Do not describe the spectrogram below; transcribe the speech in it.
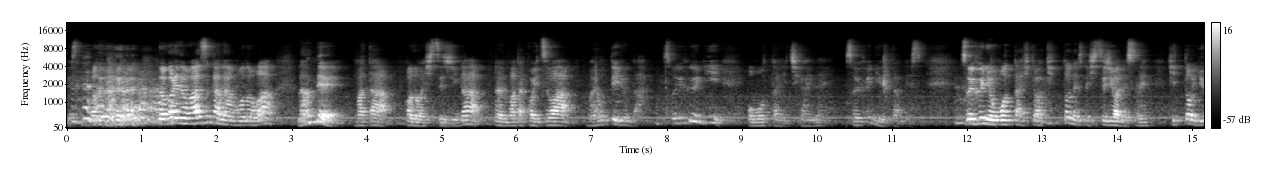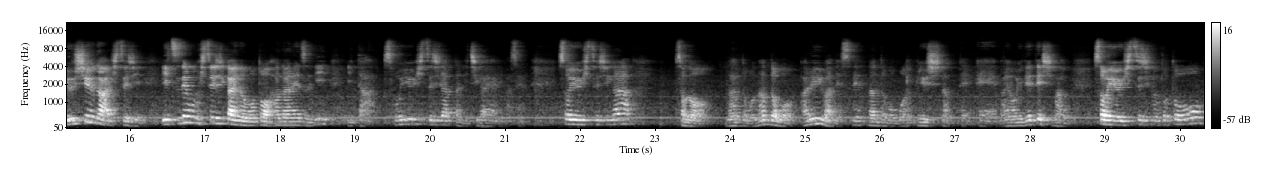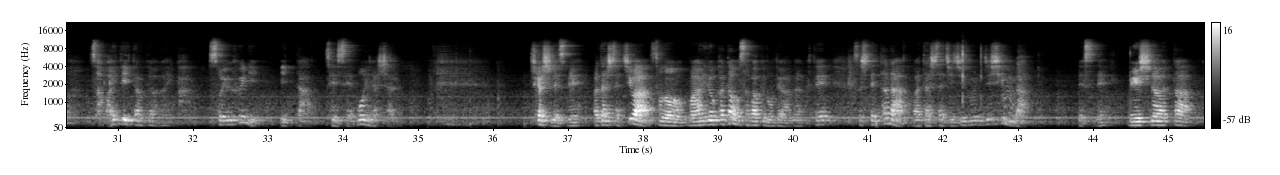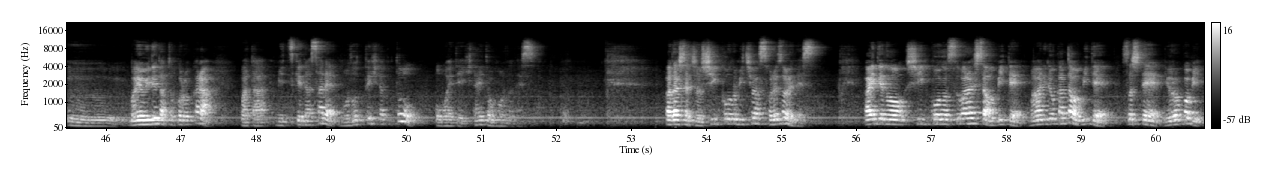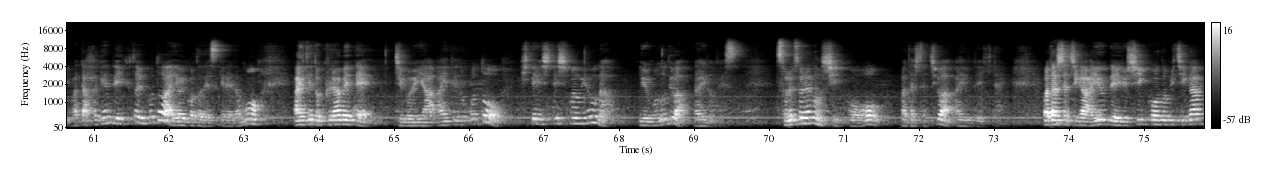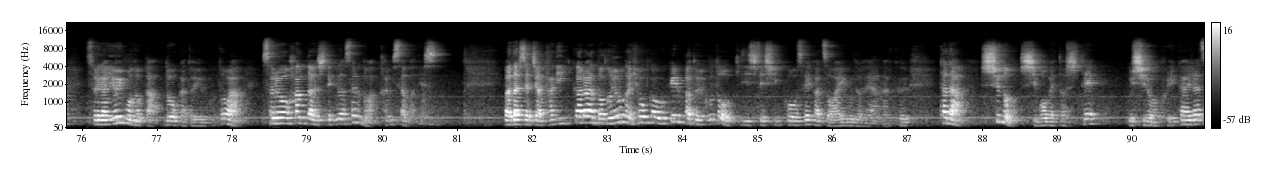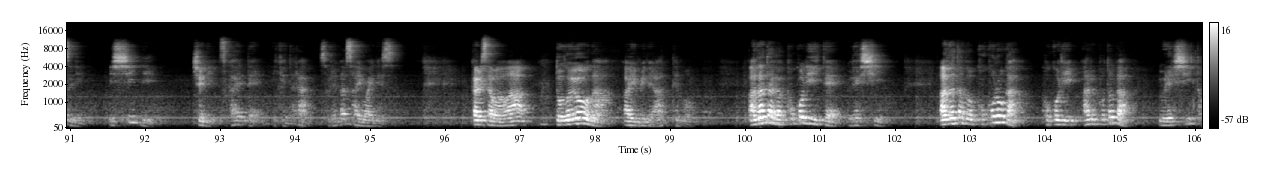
です、ね、残りのわずかなものはなんでまたこの羊がまたこいつは迷っているんだ？そういうふうに思ったに違いない。そういうふうに言ったんです。そういうふうに思った人はきっとですね羊はですねきっと優秀な羊。いつでも羊飼いのもとを離れずにいた。そういう羊だったに違いありません。そういう羊がその何度も何度もあるいはですね何度も見失って、え、迷い出てしまうそういう羊のことを裁いていたのではないかそういうふうに言った先生もいらっしゃる。しかしですね私たちはその周りの方を裁くのではなくてそしてただ私たち自分自身がですね見失った迷い出たところからまた見つけ出され戻ってきたことを覚えていきたいと思うのです。私たちの信仰の道はそれぞれです。相手の信仰の素晴らしさを見て周りの方を見てそして喜びまた励んでいくということは良いことですけれども相手と比べて自分や相手のことを否定してしまうようないうものではないのです。それぞれの信仰を私たちは歩んでいきたい。私たちが歩んでいる信仰の道がそれが良いものかどうかということはそれを判断してくださるのは神様です。私たちは他人からどのような評価を受けるかということを気にして信仰生活を歩むのではなくただ主のしもべとして後ろを振り返らずに一心に主に仕えていけたらそれが幸いです。神様はどのような歩みであってもあなたがここにいて嬉しい。あなたの心がここにあることが嬉しいと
